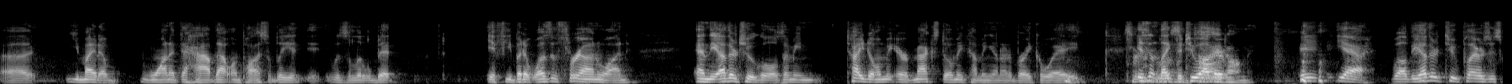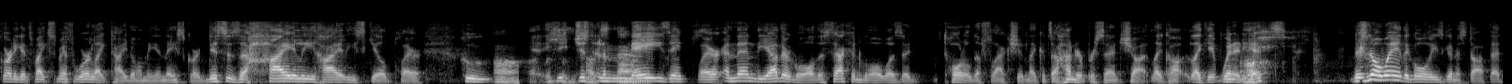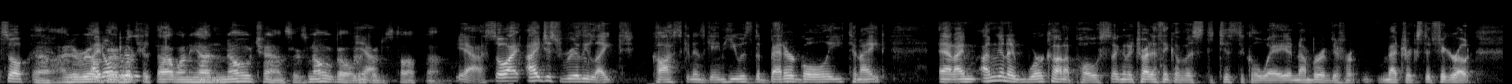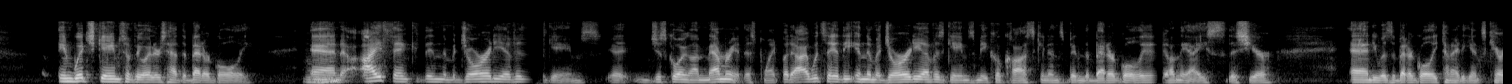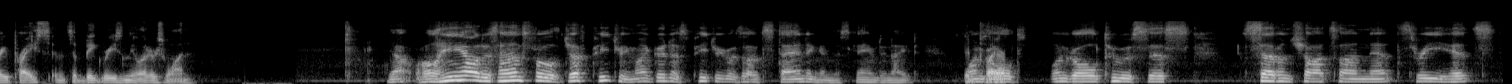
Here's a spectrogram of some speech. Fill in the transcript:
uh, you might have wanted to have that one possibly. It, it, was a little bit iffy, but it was a three on one, and the other two goals. I mean, Ty Domi or Max Domi coming in on a breakaway isn't like the two other. Yeah, well, the other two players who scored against Mike Smith were like Ty Domi, and they scored. This is a highly, highly skilled player who oh, he just an amazing player. And then the other goal, the second goal, was a total deflection. Like it's a hundred percent shot. Like uh, like it when it oh. hits, There's no way the goalie's going to stop that. So yeah, I had a real I don't good really, look at that one. He had no chance. There's no goalie yeah, going to stop that. yeah. So I, I just really liked Koskinen's game. He was the better goalie tonight, and I'm I'm going to work on a post. I'm going to try to think of a statistical way, a number of different metrics to figure out in which games have the Oilers had the better goalie. Mm-hmm. And I think in the majority of his games, uh, just going on memory at this point, but I would say the in the majority of his games, Mikko Koskinen's been the better goalie on the ice this year and he was a better goalie tonight against Carey Price, and it's a big reason the Oilers won. Yeah, well, he had his hands full with Jeff Petry. My goodness, Petry was outstanding in this game tonight. One player. goal, one goal, two assists, seven shots on net, three hits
